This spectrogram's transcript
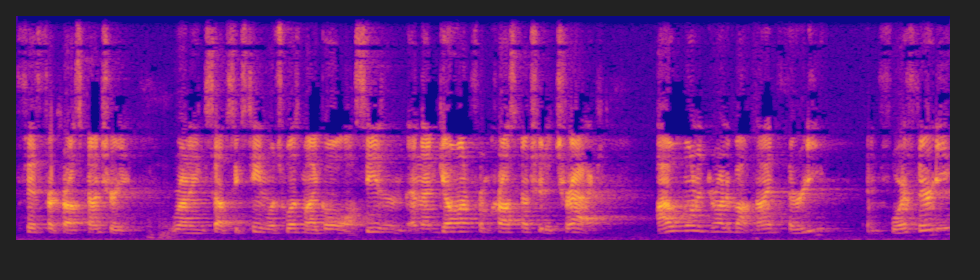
fifth for cross country, mm-hmm. running sub 16, which was my goal all season. And then going from cross country to track, I wanted to run about 9:30 and 4:30.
